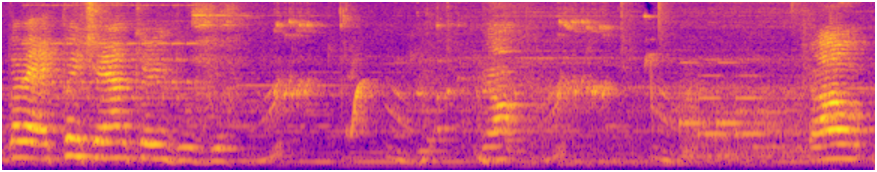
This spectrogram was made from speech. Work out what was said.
Vabbè, e poi c'è anche il dubbio. No. Ciao.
